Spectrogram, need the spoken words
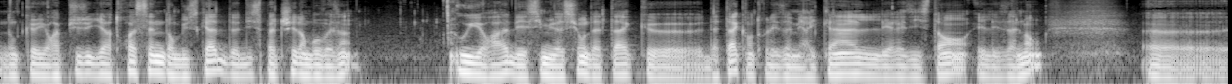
Donc euh, il y aura trois scènes d'embuscade dispatchées dans Beauvoisin où il y aura des simulations d'attaque euh, entre les Américains, les résistants et les Allemands. Euh,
